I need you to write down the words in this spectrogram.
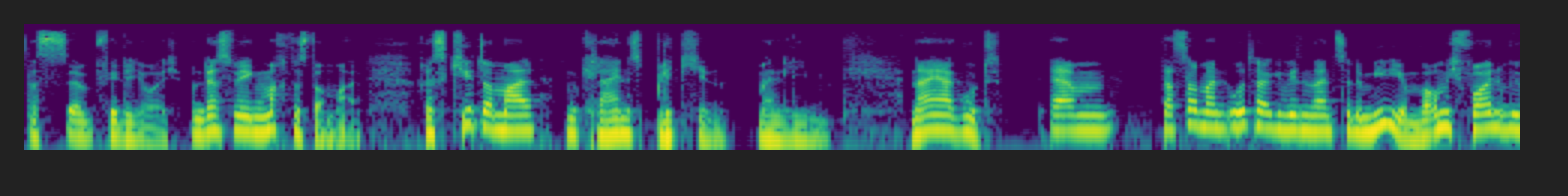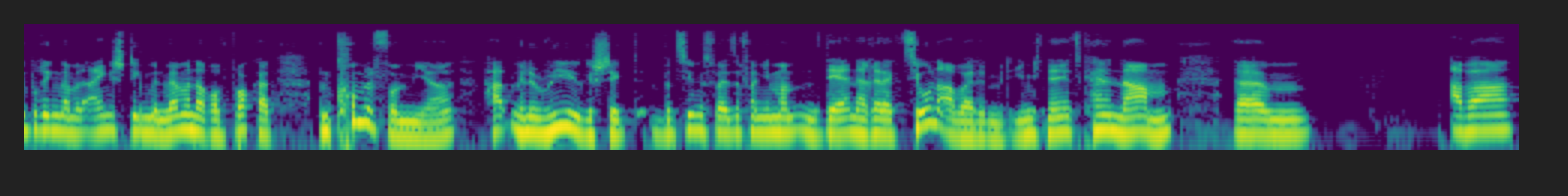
Das empfehle ich euch. Und deswegen macht es doch mal. Riskiert doch mal ein kleines Blickchen, meine Lieben. Naja, gut. Ähm, das soll mein Urteil gewesen sein zu dem Medium. Warum ich vorhin im Übrigen damit eingestiegen bin, wenn man darauf Bock hat. Ein Kumpel von mir hat mir eine Review geschickt, beziehungsweise von jemandem, der in der Redaktion arbeitet mit ihm. Ich nenne jetzt keine Namen. Ähm, aber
